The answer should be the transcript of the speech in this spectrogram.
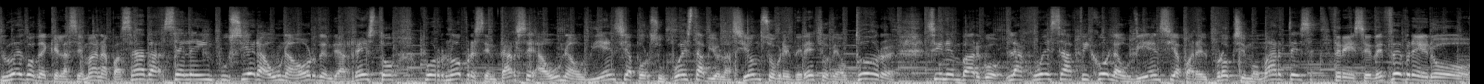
luego de que la semana pasada se le impusiera una orden de arresto por no presentarse a una audiencia por supuesta violación sobre derecho de autor. Sin embargo, la jueza fijó la audiencia para el próximo martes 13 de febrero.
